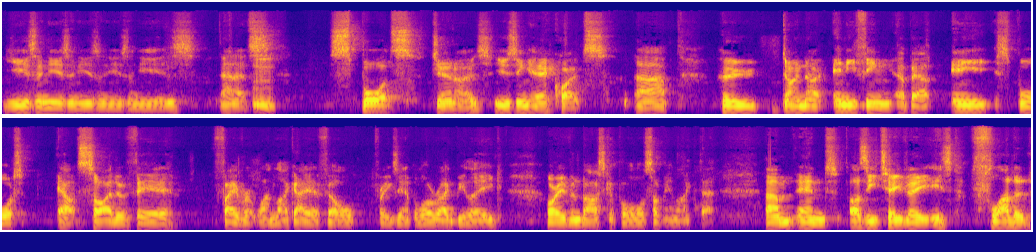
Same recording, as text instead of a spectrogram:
years and years and years and years and years, and it's mm. sports journos using air quotes uh, who don't know anything about any sport outside of their favorite one, like AFL, for example, or rugby league, or even basketball or something like that. Um, and Aussie TV is flooded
